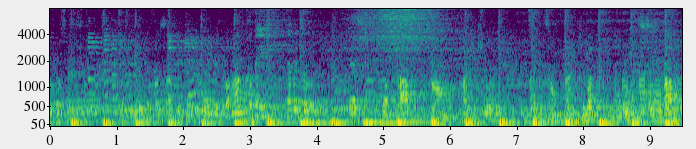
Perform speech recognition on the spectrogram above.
Up, you up, up, up.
